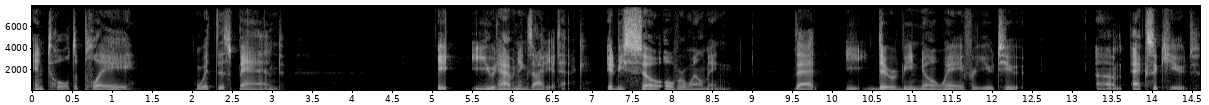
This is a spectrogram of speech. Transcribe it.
and told to play with this band, it, you would have an anxiety attack. It'd be so overwhelming that y- there would be no way for you to um, execute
